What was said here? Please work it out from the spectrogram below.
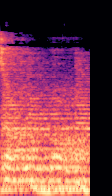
sorrow.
